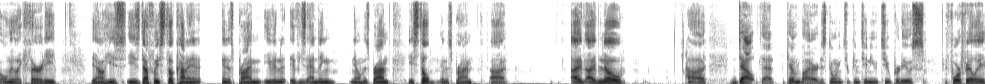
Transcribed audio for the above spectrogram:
only like 30. You know, he's he's definitely still kind of in, in, his prime, even if he's ending, you know, his prime. He's still in his prime. Uh, I I have no uh, doubt that Kevin Byard is going to continue to produce for Philly,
